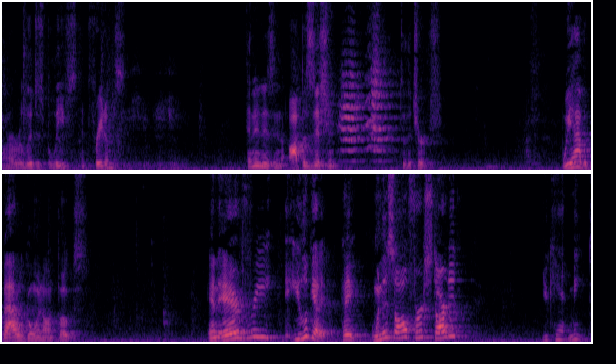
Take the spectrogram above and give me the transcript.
on our religious beliefs and freedoms, and it is in opposition to the church. We have a battle going on, folks. And every, you look at it, hey, when this all first started, you can't meet.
